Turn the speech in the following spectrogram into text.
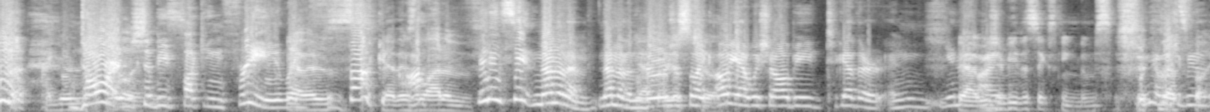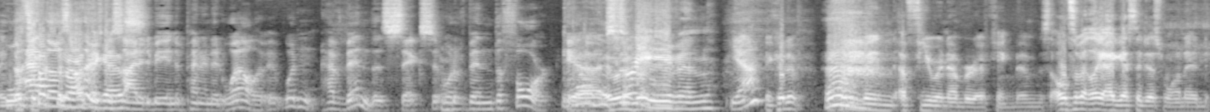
Iron Dorne should be fucking free. Like, yeah, there's fuck. yeah, there's a lot of They didn't say none of them. None of them. Yeah, they were just just like, chill. oh yeah, we should all be together and unified. yeah. We should be the Six Kingdoms. Yeah, we should be- fine. Well, That's had those North, others decided to be independent as well, it wouldn't have been the six. It would have been the four. Yeah, yeah, it the would've three been- even. Yeah. It could have it could have been a fewer number of kingdoms. Ultimately, I guess they just wanted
